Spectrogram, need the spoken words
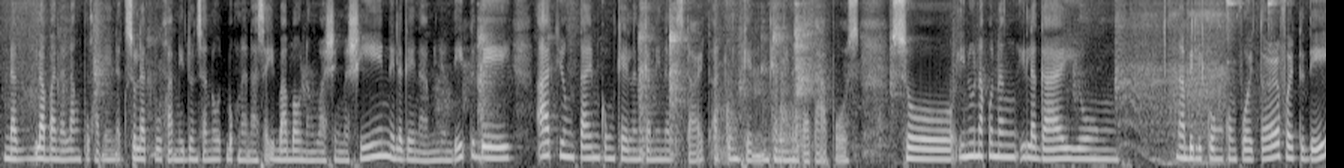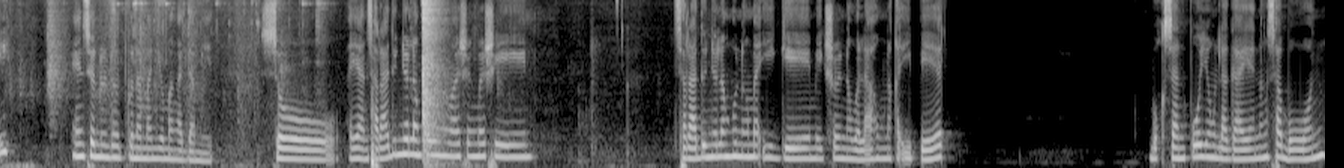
naglaba na lang po kami. Nagsulat po kami dun sa notebook na nasa ibabaw ng washing machine. Nilagay namin yung day to day at yung time kung kailan kami nag-start at kung kailan kami matatapos. So, inuna ko nang ilagay yung nabili kong comforter for today. And sunod ko naman yung mga damit. So, ayan, sarado nyo lang po yung washing machine. Sarado nyo lang ho ng maigi. Make sure na wala hong nakaipit. Buksan po yung lagayan ng sabon.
